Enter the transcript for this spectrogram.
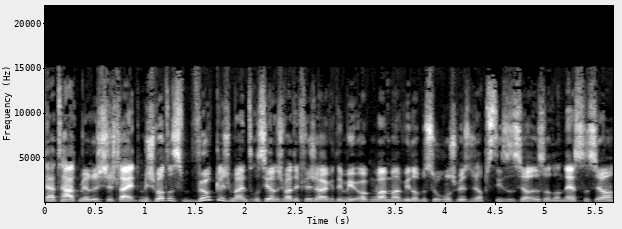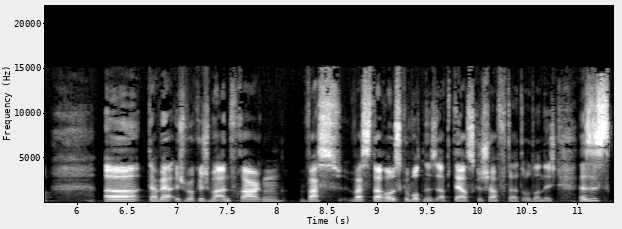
der tat mir richtig leid. Mich würde es wirklich mal interessieren, ich werde die Fischerakademie irgendwann mal wieder besuchen, ich weiß nicht, ob es dieses Jahr ist oder nächstes Jahr. Äh, da werde ich wirklich mal anfragen, was, was daraus geworden ist, ob der es geschafft hat oder nicht. Das ist,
